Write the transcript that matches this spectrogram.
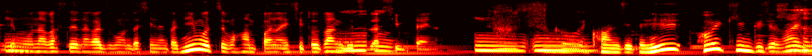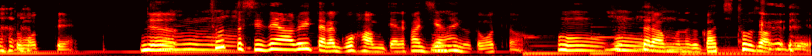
でも長袖長ズボンだしなんか荷物も半端ないし登山靴だしみたいなうん。すごい。感じで、えーハイキングじゃないの？と思って。ね。ちょっと自然歩いたらご飯みたいな感じじゃないの？と思ってたの、うん。そしたらもうなんかガチ登山で、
